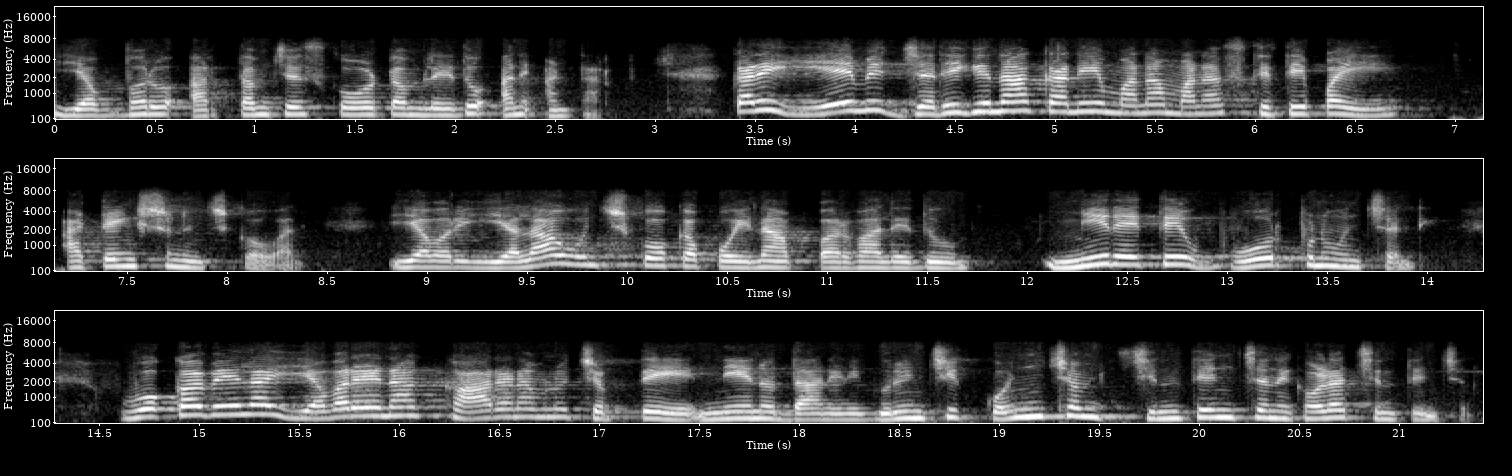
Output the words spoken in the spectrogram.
ఎవ్వరూ అర్థం చేసుకోవటం లేదు అని అంటారు. కానీ ఏమి జరిగినా కానీ మన మన స్థితిపై అటెన్షన్ ఉంచుకోవాలి. ఎవరు ఎలా ఉంచుకోకపోయినా పర్వాలేదు. మీరైతే ఓర్పును ఉంచండి. ఒకవేళ ఎవరైనా కారణమును చెప్తే నేను దానిని గురించి కొంచెం చింతించని కూడా చింతించను.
